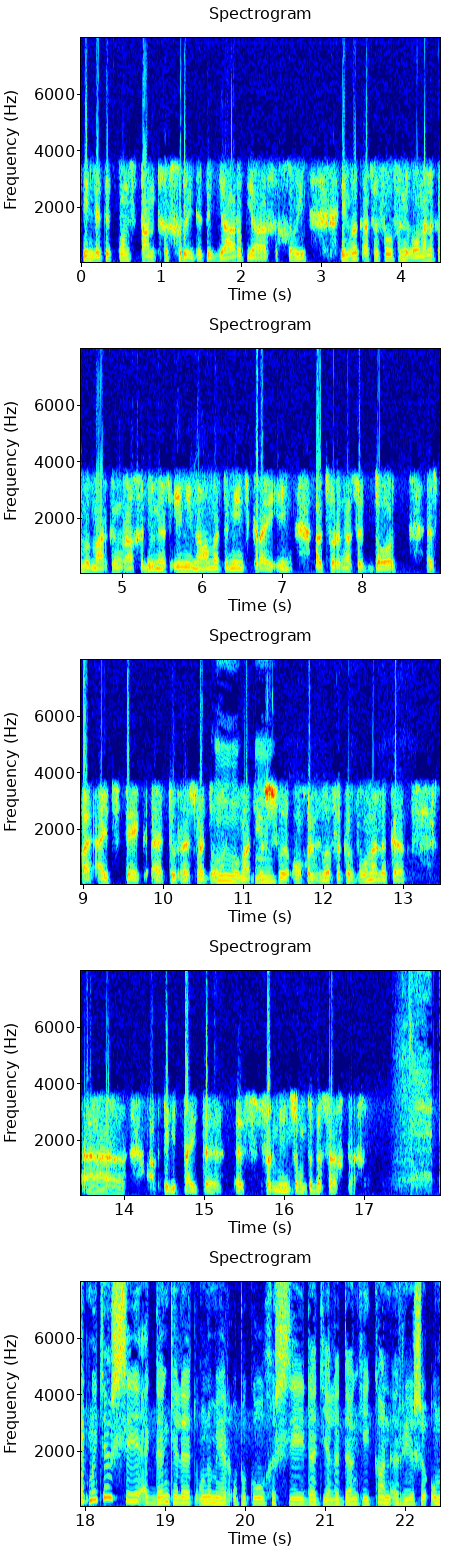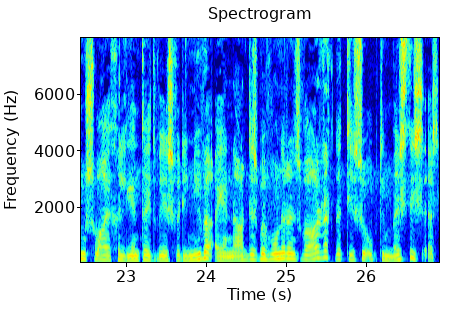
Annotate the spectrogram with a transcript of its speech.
En dit het konstant gegroei. Dit het jaar op jaar gegroei. En ook as gevolg van die wonderlike bemarking wat gedoen is en die naam wat mense kry en Oudtshoorn as 'n dorp is by uitstek 'n uh, toerisme dorp mm, omdat hier mm. so ongelooflike wonderlike uh aktiwiteite is vir mense om te besigtig. Ek moet jou sê, ek dink julle het onder meer op 'n kol gesê dat julle dink jy kan 'n reuse omswaai geleentheid wees vir die nuwe eienaar. Dis bewonderenswaardig dat jy so optimisties is.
